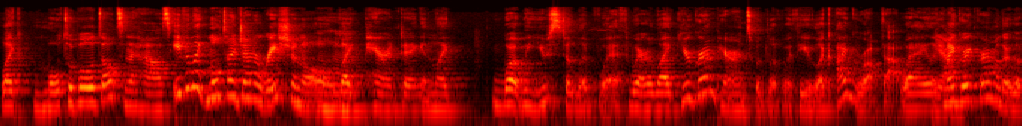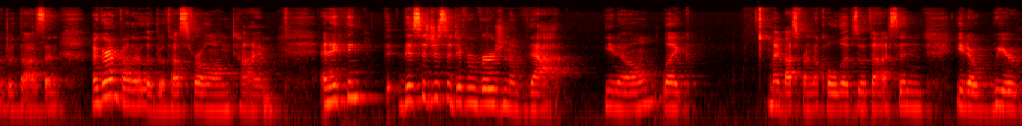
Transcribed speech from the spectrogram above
like multiple adults in the house, even like multi generational mm-hmm. like parenting and like what we used to live with, where like your grandparents would live with you. Like I grew up that way. Like Yeah. my great grandmother lived with us and my grandfather lived with us for a long time. And I think th- this is just a different version of that, you know? Like my best friend Nicole lives with us and you know, we're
